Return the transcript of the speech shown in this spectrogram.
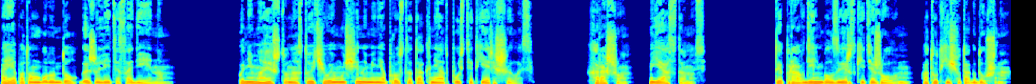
а я потом буду долго жалеть о содеянном. Понимая, что настойчивый мужчина меня просто так не отпустит, я решилась. Хорошо, я останусь. Ты прав, день был зверски тяжелым, а тут еще так душно.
